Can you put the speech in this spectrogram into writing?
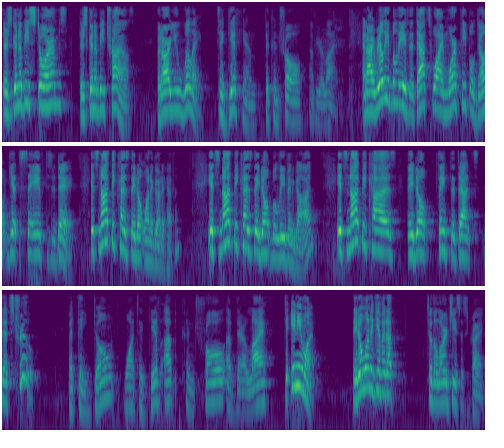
There's going to be storms. There's going to be trials. But are you willing to give Him the control of your life? And I really believe that that's why more people don't get saved today. It's not because they don't want to go to heaven. It's not because they don't believe in God. It's not because they don't think that that's, that's true. But they don't want to give up control of their life to anyone. They don't want to give it up to the Lord Jesus Christ.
